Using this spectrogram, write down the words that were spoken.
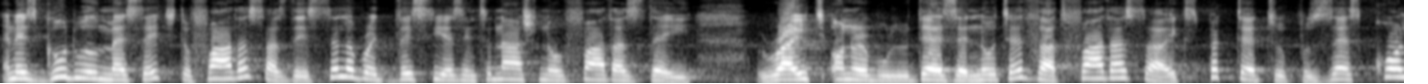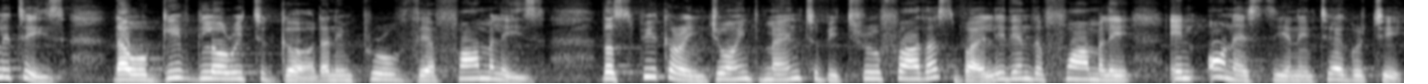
In his goodwill message to fathers as they celebrate this year's International Father's Day, Right Honorable Udeze noted that fathers are expected to possess qualities that will give glory to God and improve their families. The Speaker enjoined men to be true fathers by leading the family in honesty and integrity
